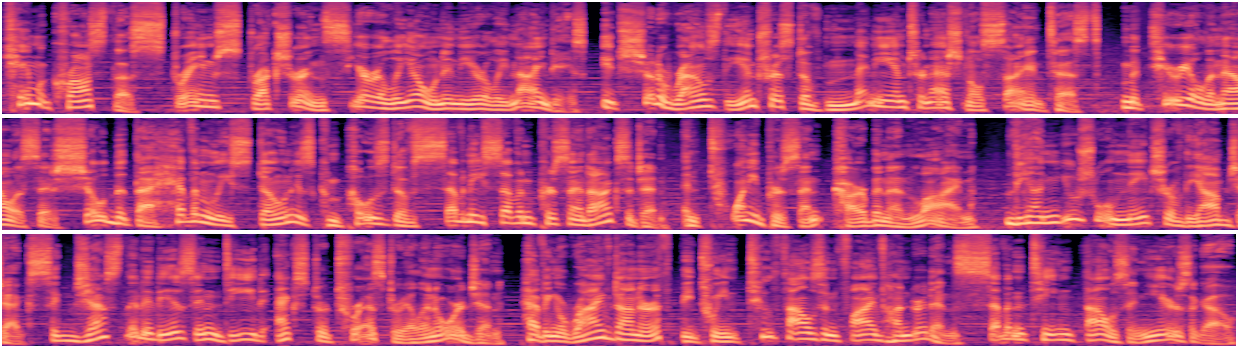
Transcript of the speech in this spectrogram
came across the strange structure in Sierra Leone in the early 90s, it should arouse the interest of many international scientists. Material analysis showed that the heavenly stone is composed of 77% oxygen and 20% carbon and lime. The unusual nature of the object suggests that it is indeed extraterrestrial in origin, having arrived on Earth between 2,500 and 17,000 years ago.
